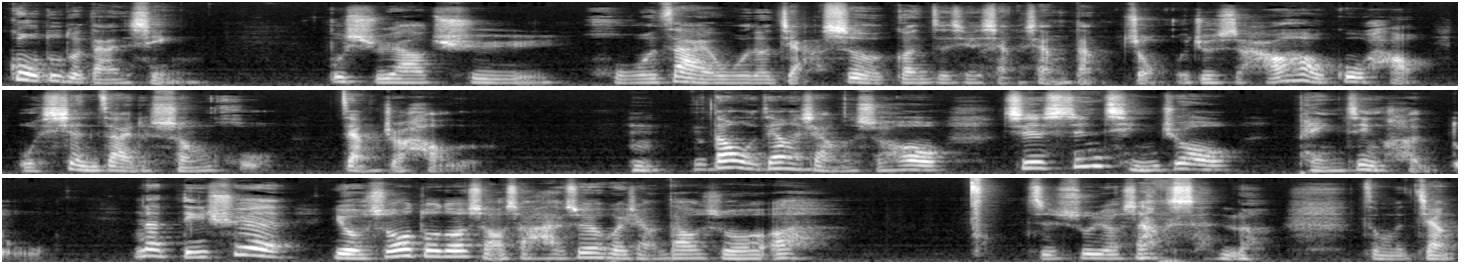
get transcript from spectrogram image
过度的担心，不需要去活在我的假设跟这些想象当中。我就是好好过好我现在的生活，这样就好了。嗯，当我这样想的时候，其实心情就平静很多。那的确，有时候多多少少还是会回想到说啊。指数又上升了，怎么讲？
